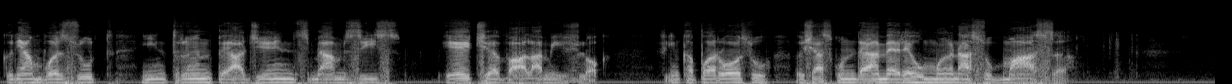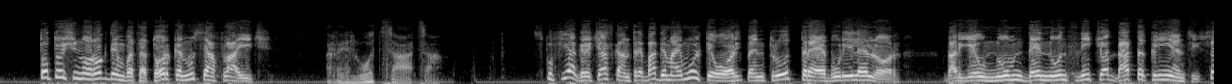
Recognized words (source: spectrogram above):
Când i-am văzut intrând pe agenți, mi-am zis, e ceva la mijloc, fiindcă părosul își ascundea mereu mâna sub masă. Totuși noroc de învățător că nu se afla aici. Reluă țața. Scufia grecească a întrebat de mai multe ori pentru treburile lor, dar eu nu-mi denunț niciodată clienții. Se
